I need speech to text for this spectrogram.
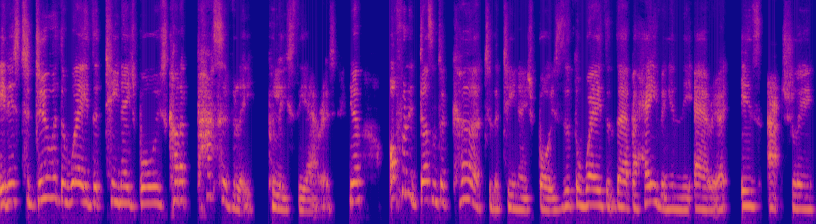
it is to do with the way that teenage boys kind of passively police the areas you know often it doesn't occur to the teenage boys that the way that they're behaving in the area is actually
